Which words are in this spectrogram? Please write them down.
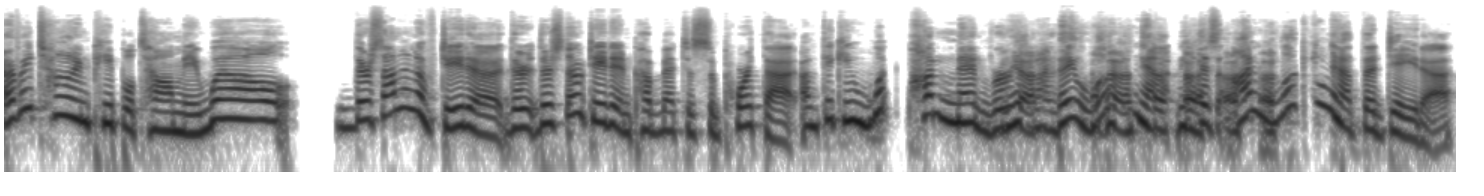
every time people tell me, well, there's not enough data, there, there's no data in PubMed to support that. I'm thinking, what PubMed version yeah. are they looking at? Because I'm looking at the data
